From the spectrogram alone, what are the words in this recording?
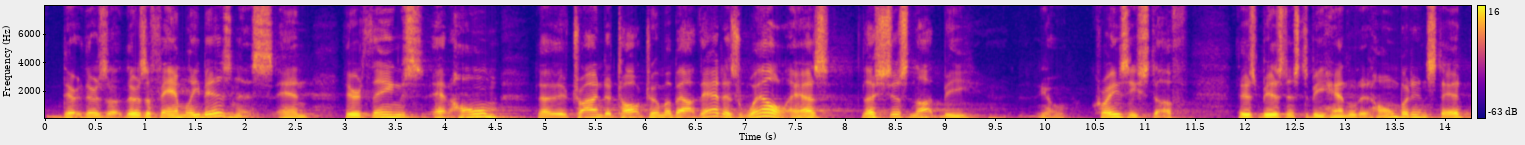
there, there's, a, there's a family business, and there are things at home that they're trying to talk to him about that, as well as let's just not be, you know, crazy stuff. There's business to be handled at home, but instead,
